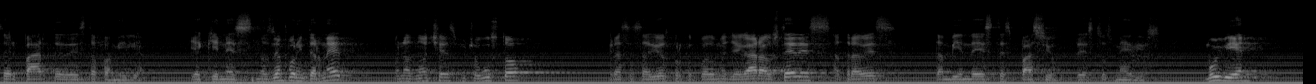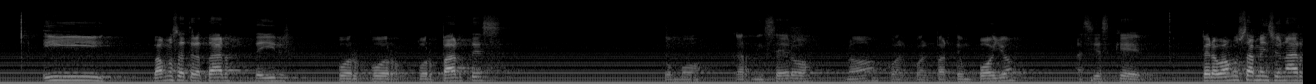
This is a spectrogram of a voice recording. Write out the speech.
ser parte de esta familia. Y a quienes nos ven por internet, buenas noches, mucho gusto. Gracias a Dios porque podemos llegar a ustedes a través también de este espacio, de estos medios. Muy bien. Y vamos a tratar de ir por, por, por partes, como carnicero, ¿no? Cual, cual parte un pollo. Así es que, pero vamos a mencionar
